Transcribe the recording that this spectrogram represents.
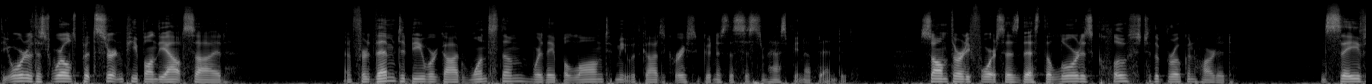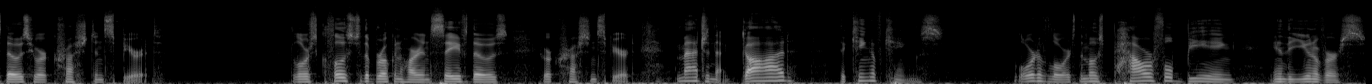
the order of this world puts certain people on the outside. And for them to be where God wants them, where they belong to meet with God's grace and goodness, the system has to be upended. Psalm 34 says this The Lord is close to the brokenhearted and saves those who are crushed in spirit. The Lord is close to the brokenhearted and saves those who are crushed in spirit. Imagine that. God, the King of Kings, Lord of Lords, the most powerful being in the universe,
